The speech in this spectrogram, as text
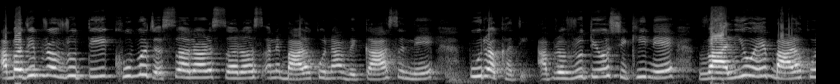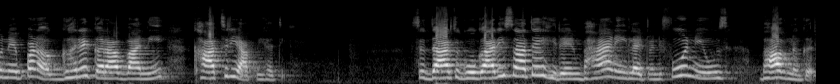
આ બધી પ્રવૃત્તિ ખૂબ જ સરળ, સરસ અને બાળકોના વિકાસને પૂરક હતી. આ પ્રવૃત્તિઓ શીખીને વાલીઓએ બાળકોને પણ ઘરે કરાવવાની ખાતરી આપી હતી. સિદ્ધાર્થ ગોગારી સાથે હિરેન ભાણી લાઈ ટ્વેન્ટી ફોર ન્યૂઝ ભાવનગર.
